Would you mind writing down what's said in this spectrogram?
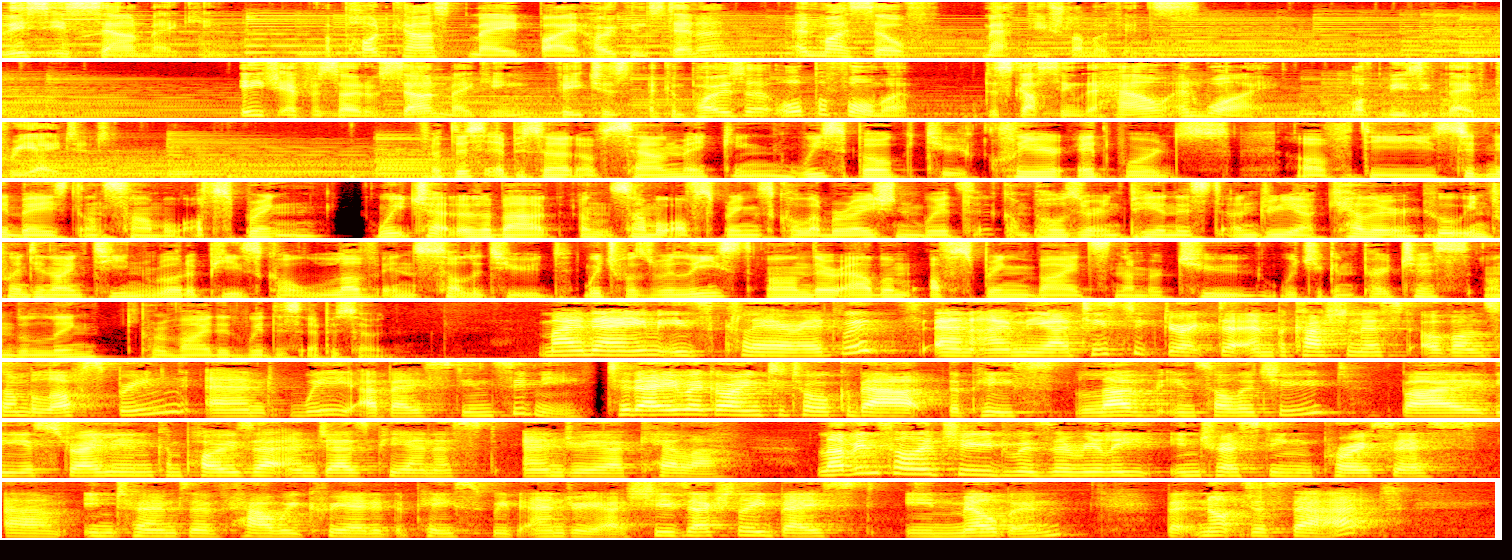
This is Soundmaking, a podcast made by Håkon Stene and myself, Matthew Shlomowitz. Each episode of Soundmaking features a composer or performer discussing the how and why of music they've created. For this episode of Soundmaking, we spoke to Claire Edwards of the Sydney based ensemble Offspring. We chatted about Ensemble Offspring's collaboration with composer and pianist Andrea Keller, who in 2019 wrote a piece called Love in Solitude, which was released on their album Offspring Bites number 2, which you can purchase on the link provided with this episode. My name is Claire Edwards, and I'm the artistic director and percussionist of Ensemble Offspring, and we are based in Sydney. Today, we're going to talk about the piece Love in Solitude by the Australian composer and jazz pianist Andrea Keller. Love in Solitude was a really interesting process um, in terms of how we created the piece with Andrea. She's actually based in Melbourne, but not just that,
